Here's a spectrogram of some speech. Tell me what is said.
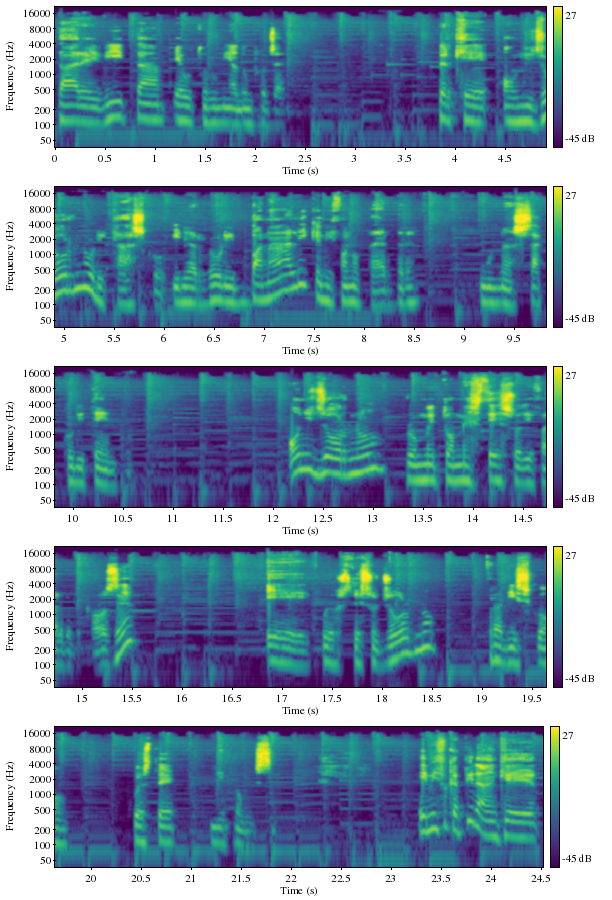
dare vita e autonomia ad un progetto. Perché ogni giorno ricasco in errori banali che mi fanno perdere un sacco di tempo. Ogni giorno prometto a me stesso di fare delle cose e quello stesso giorno tradisco queste mie promesse. E mi fa capire anche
